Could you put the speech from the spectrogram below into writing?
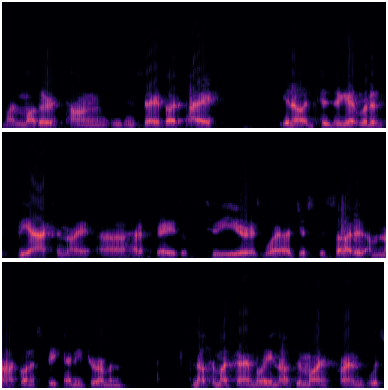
my mother tongue, you can say, but I you know to, to get rid of the accent, I uh, had a phase of two years where I just decided I'm not going to speak any German, not to my family, not to my friends, which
